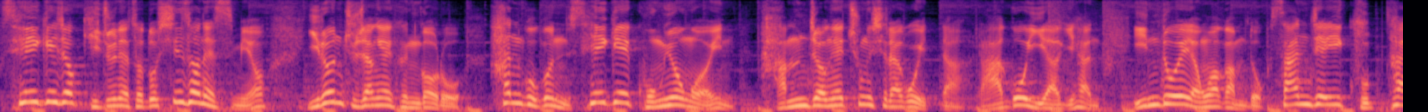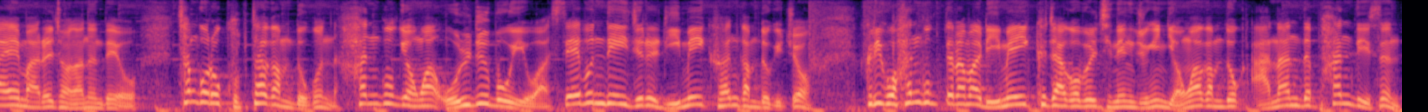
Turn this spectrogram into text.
세계적 기준에서도 신선했으며 이런 주장의 근거로 한국은 세계 공용어인 감정에 충실하고 있다라고 이야기한 인도의 영화 감독 산제이 굽타의 말을 전하는데요. 참고로 굽타 감독은 한국 영화 올드보이와 세븐데이즈를 리메이크한 감독이죠. 그리고 한국 드라마 리메이크 작업을 진행 중인 영화 감독 아난드 판딧은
